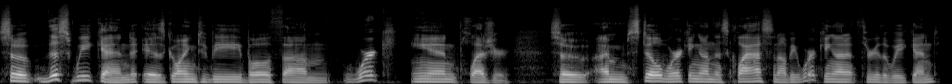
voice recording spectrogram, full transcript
So, this weekend is going to be both um, work and pleasure. So, I'm still working on this class and I'll be working on it through the weekend.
